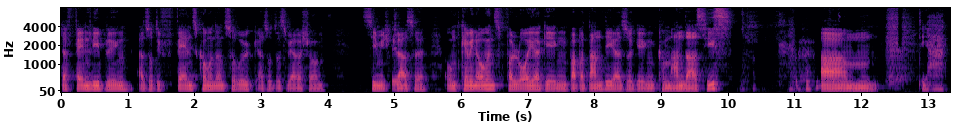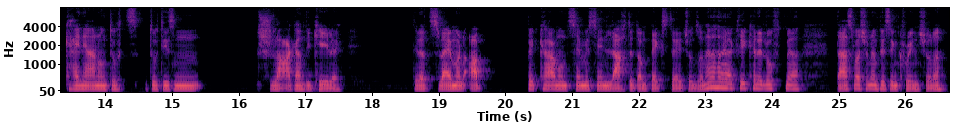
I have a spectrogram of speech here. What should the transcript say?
Der Fanliebling, also die Fans kommen dann zurück. Also das wäre schon ziemlich klasse. Und Kevin Owens verlor ja gegen Papa Dundee, also gegen Commander Assis. ähm, ja, keine Ahnung, durch, durch diesen Schlag an die Kehle, den er zweimal bekam und Sami Zayn lachte dann backstage und so, na, er kriegt keine Luft mehr. Das war schon ein bisschen cringe, oder?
